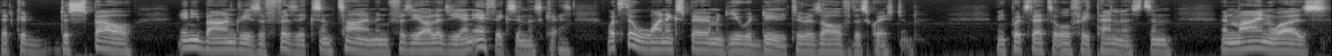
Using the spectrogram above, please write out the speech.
that could dispel any boundaries of physics and time and physiology and ethics in this case, what's the one experiment you would do to resolve this question? And he puts that to all three panelists. And and mine was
